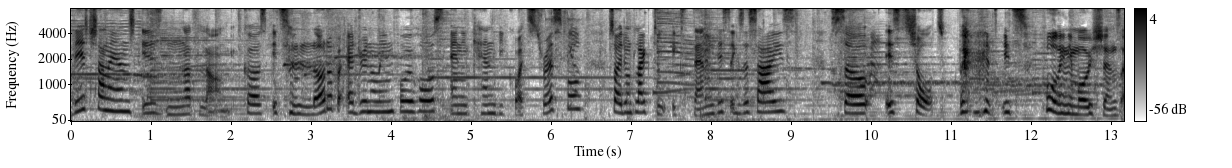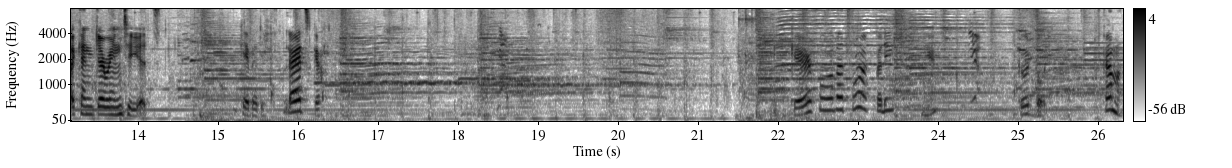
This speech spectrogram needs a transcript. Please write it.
This challenge is not long because it's a lot of adrenaline for a horse and it can be quite stressful so I don't like to extend this exercise. So it's short but it's full in emotions, I can guarantee it. Okay buddy, let's go. Careful of that rock, buddy. Yeah. Good boy. Come on.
